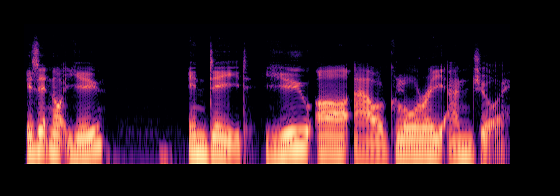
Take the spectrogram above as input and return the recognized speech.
Is it not you? Indeed, you are our glory and joy.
